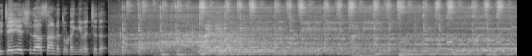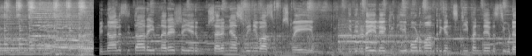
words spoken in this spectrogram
വിജയ് യേശുദാസാണ് തുടങ്ങി വെച്ചത് പിന്നാലെ സിത്താരയും നരേഷയ്യരും ശരണ്യ ശ്രീനിവാസും ശ്രേയയും ഇതിനിടയിലേക്ക് കീബോർഡ് മാന്ത്രികൻ സ്റ്റീഫൻ ദേവസിയുടെ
